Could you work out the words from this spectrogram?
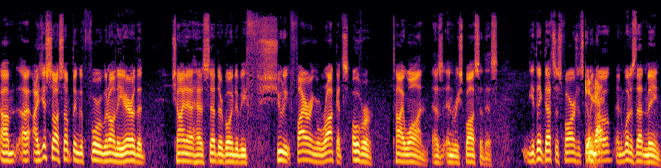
Um, I, I just saw something before we went on the air that China has said they're going to be shooting, firing rockets over Taiwan as in response to this. Do you think that's as far as it's going to go? And what does that mean?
